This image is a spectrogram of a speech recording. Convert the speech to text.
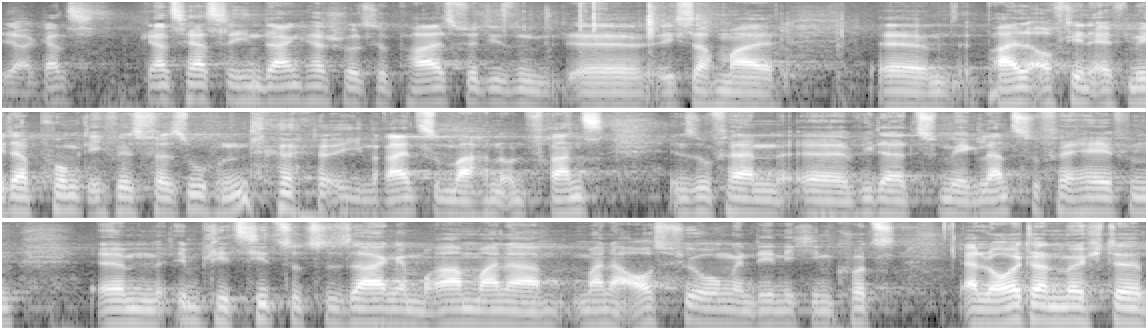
Ja, ganz, ganz herzlichen Dank, Herr Schulze-Pals, für diesen, äh, ich sag mal, äh, Ball auf den Elfmeterpunkt. Ich will es versuchen, ihn reinzumachen und Franz insofern äh, wieder zu mir Glanz zu verhelfen. Ähm, implizit sozusagen im Rahmen meiner, meiner Ausführungen, in denen ich Ihnen kurz erläutern möchte,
